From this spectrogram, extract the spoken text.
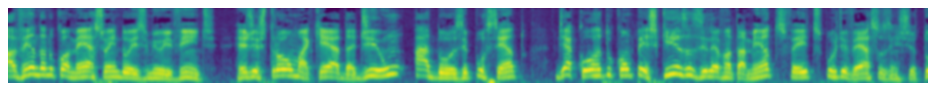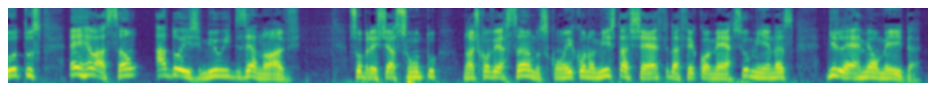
A venda no comércio em 2020 registrou uma queda de 1 a 12%, de acordo com pesquisas e levantamentos feitos por diversos institutos em relação a 2019. Sobre este assunto, nós conversamos com o economista-chefe da FEComércio Minas, Guilherme Almeida.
